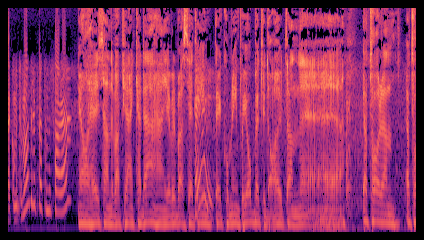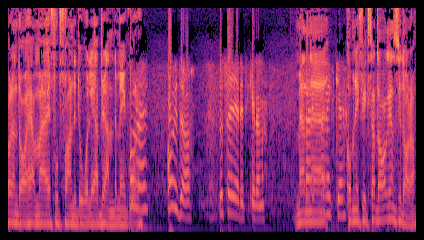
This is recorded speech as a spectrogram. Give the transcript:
Välkommen till Madde, du pratar med Sara. Ja, hejsan, det var Pierre Cardin här. Jag vill bara säga att jag Hej. inte kommer in på jobbet idag utan eh, jag, tar en, jag tar en dag hemma. Jag är fortfarande dålig. Jag brände mig All igår. right. Oj då. Då säger jag det till killarna. Men eh, kommer ni fixa dagens idag då?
